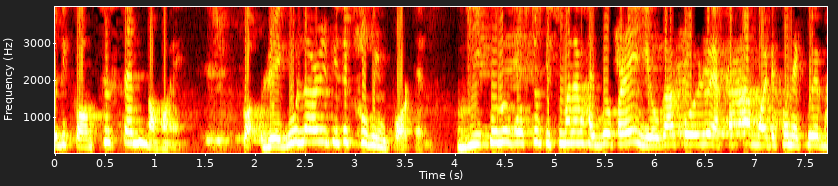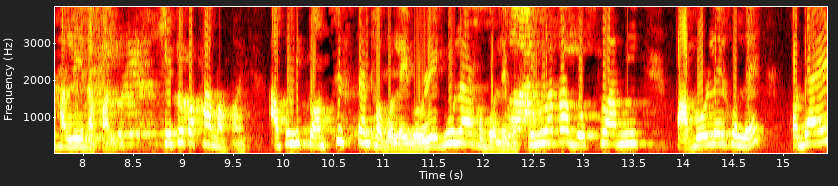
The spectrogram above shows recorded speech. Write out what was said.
যদি কনচিষ্টেণ্ট নহয়। ৰেগুলাৰিটিটো খুব ইম্পৰ্টেণ্ট যিকোনো বস্তু কিছুমানে ভাবিব পাৰে য়োগা কৰিলো এসপ্তাহ মই দেখোন একোৱে ভালেই নাপালো। সেইটো কথা নহয়। আপুনি কনচিষ্টেণ্ট হ'ব লাগিব ৰেগুলাৰ হ'ব লাগিব। কোনো এটা বস্তু আমি পাবলৈ হ'লে সদায়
